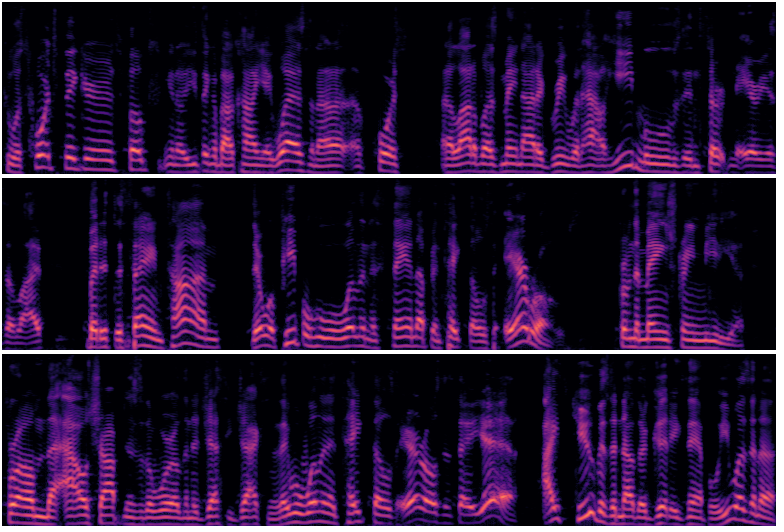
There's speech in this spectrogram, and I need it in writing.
to a sports figures, folks, you know, you think about Kanye West, and I, of course, a lot of us may not agree with how he moves in certain areas of life. But at the same time, there were people who were willing to stand up and take those arrows from the mainstream media, from the Al Sharptons of the world and the Jesse Jacksons. They were willing to take those arrows and say, yeah, Ice Cube is another good example. He wasn't a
